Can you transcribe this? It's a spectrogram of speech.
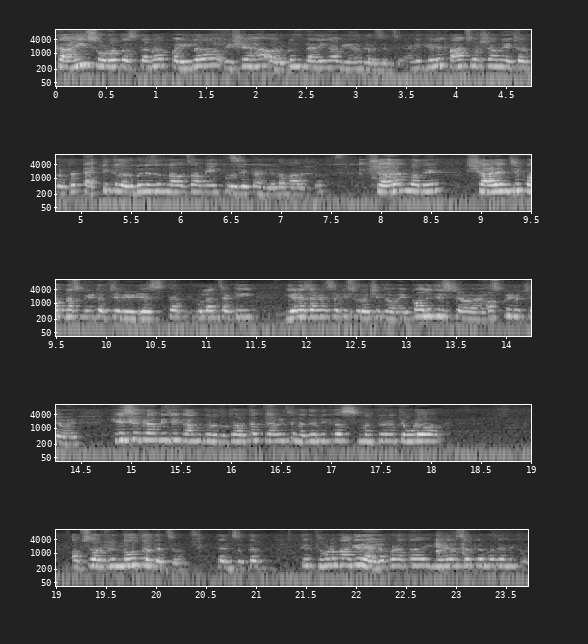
काही सोडत असताना पहिला विषय हा अर्बन प्लॅनिंग हा घेणं गरजेचं आहे. आणि गेले पाच वर्ष आम्ही याच्यावर करतो टॅक्टिकल अर्बनिझम नावाचा आम्ही एक प्रोजेक्ट आणलेला महाराष्ट्रात. शहरांमध्ये शाळांचे पन्नास मीटरचे रेडियस त्या मुलांसाठी येण्या जाण्यासाठी सुरक्षित हवे कॉलेजेसचे हवे हॉस्पिटलचे हवे हे सगळं आम्ही जे काम करत होतो अर्थात त्यावेळेचे नगरविकास मंत्र्यांना तेवढं ऑब्झर्वेशन नव्हतं त्याचं त्यांचं. तर ते थोडं मागे राहिलं पण आता येणाऱ्या सरकारमध्ये आम्ही करू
